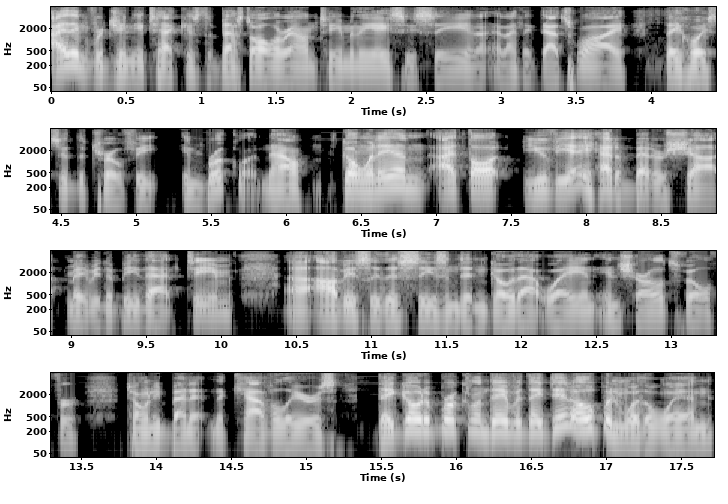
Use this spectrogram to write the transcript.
I think Virginia Tech is the best all around team in the ACC, and, and I think that's why they hoisted the trophy in Brooklyn. Now, going in, I thought UVA had a better shot maybe to be that team. Uh, obviously, this season didn't go that way in, in Charlottesville for Tony Bennett and the Cavaliers. They go to Brooklyn, David. They did open with a win.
